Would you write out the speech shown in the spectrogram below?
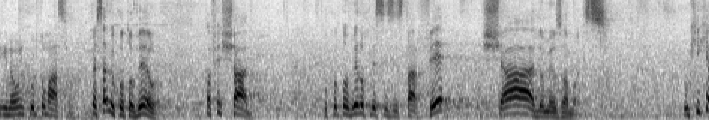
e não encurta o máximo. Percebe o cotovelo? Está fechado. O cotovelo precisa estar fechado, meus amores. O que, que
